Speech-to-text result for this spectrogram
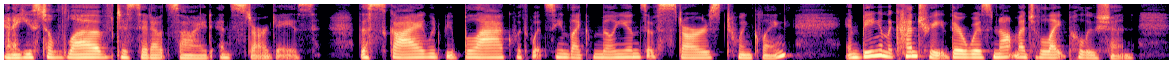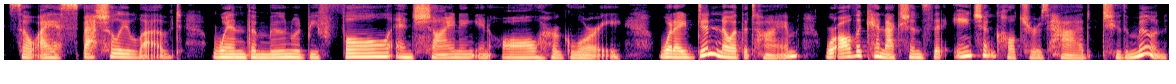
and I used to love to sit outside and stargaze. The sky would be black with what seemed like millions of stars twinkling, and being in the country, there was not much light pollution. So I especially loved when the moon would be full and shining in all her glory. What I didn't know at the time were all the connections that ancient cultures had to the moon.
